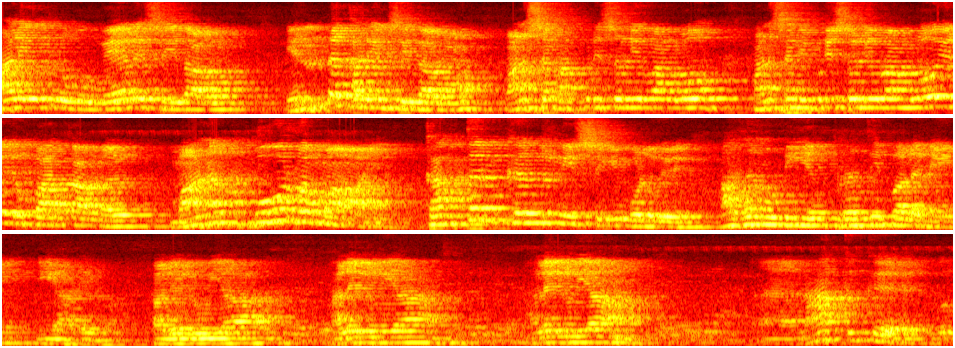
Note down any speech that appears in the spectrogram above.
ஆலயத்தில் ஒரு வேலை செய்தாலும் எந்த காரியம் செய்தாலும் மனுஷன் அப்படி சொல்லிடுவாங்களோ மனுஷன் இப்படி சொல்லிடுவாங்களோ என்று பார்க்காமல் மனப்பூர்வமாய் கத்தருக்கென்று நீ செய்யும் பொழுது அதனுடைய பிரதிபலனை நீ அடையலாம். அலையலுயா அலையலுயா அலையலுயா நாக்குக்கு ஒரு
